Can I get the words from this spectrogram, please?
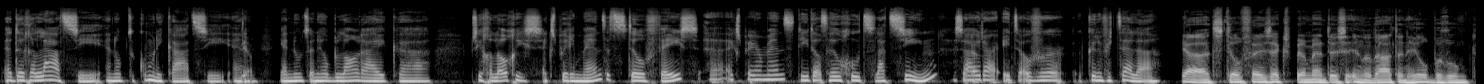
eh, de relatie en op de communicatie. En Ja. jij noemt een heel belangrijk eh, psychologisch experiment, het still face eh, experiment, die dat heel goed laat zien. Zou je daar iets over kunnen vertellen? Ja, het stillface-experiment is inderdaad een heel beroemd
